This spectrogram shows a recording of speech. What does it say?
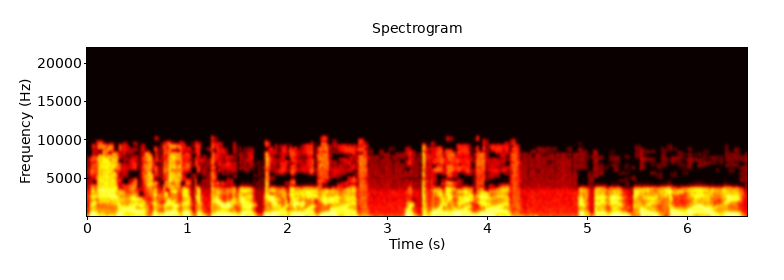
the shots Yeah, in the forget- second period were twenty-one five. We're twenty one five. If they didn't play so lousy,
